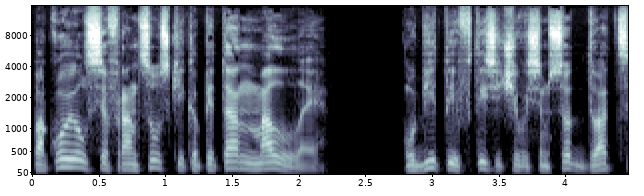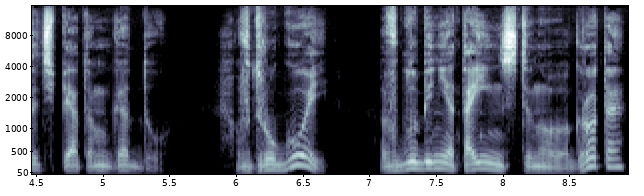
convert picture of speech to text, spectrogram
покоился французский капитан Малле, убитый в 1825 году. В другой, в глубине таинственного грота,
